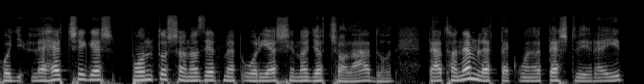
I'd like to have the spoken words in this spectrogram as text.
hogy lehetséges pontosan azért, mert óriási nagy a családod? Tehát ha nem lettek volna testvéreid,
